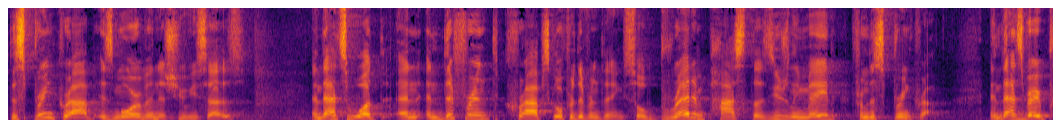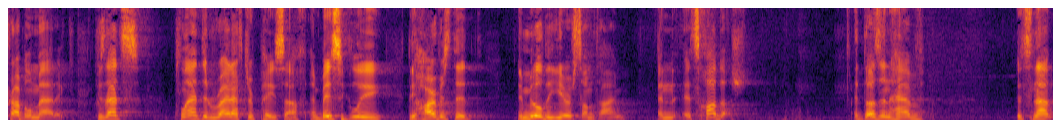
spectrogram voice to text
The spring crop is more of an issue, he says. And that's what, and, and different crops go for different things. So bread and pasta is usually made from the spring crop. And that's very problematic because that's planted right after Pesach. And basically, they harvest it in the middle of the year sometime and it's chadash. It doesn't have, it's not,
